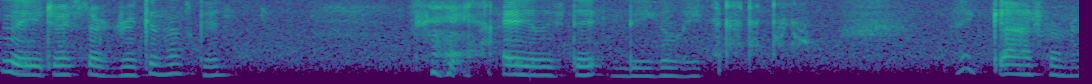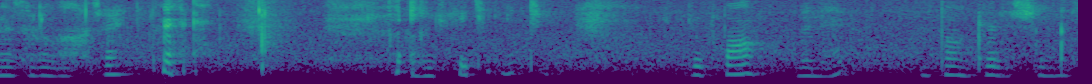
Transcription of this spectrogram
The age I started drinking, that's good. I did it legally. Thank God for Minnesota laws, right? Angsty teenager. Goofball, Lynette, Goofball, Curtis James.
